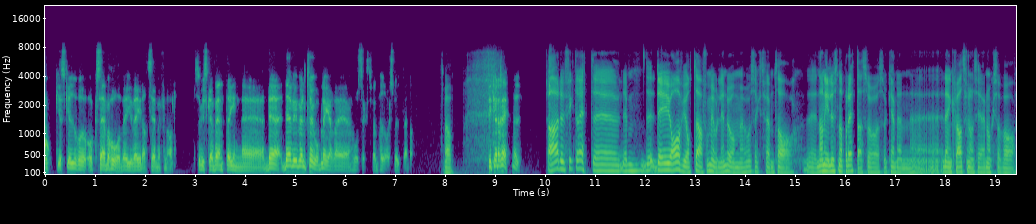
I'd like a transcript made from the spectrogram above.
och Skuru och Sävehof är ju vidare till semifinal. Så vi ska vänta in eh, det, det vi väl tror blir eh, H65 Hur i slutändan. Ja. Fick jag det rätt nu? Ja, du fick det rätt. Det, det, det, är ju avgjort där förmodligen då om H65 tar. När ni lyssnar på detta så, så kan den, den kvartsfinalserien också vara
